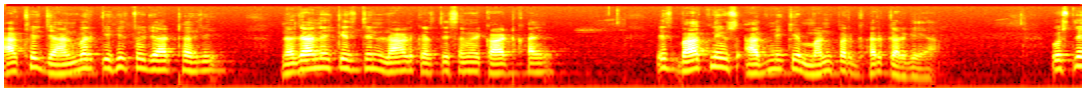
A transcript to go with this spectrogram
आखिर जानवर की ही तो जात ठहरी। न जाने किस दिन लाड़ करते समय काट खाए। इस बात ने उस आदमी के मन पर घर कर गया। उसने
